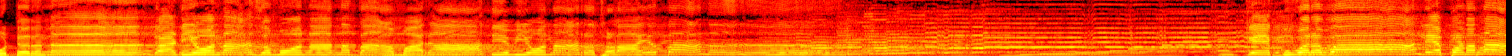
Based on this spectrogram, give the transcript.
મોટરના ગાડીઓના જમોના નતા, મારા દેવીઓના રથડાયતા કે કુંવરવા લેપણના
